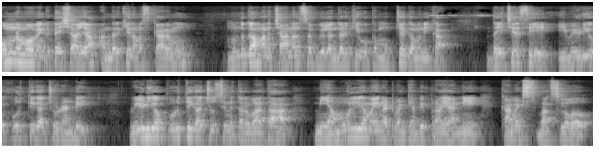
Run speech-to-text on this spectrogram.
ఓం నమో వెంకటేశాయ. అందరికీ నమస్కారము. ముందుగా మన ఛానల్ సభ్యులందరికీ ఒక ముఖ్య గమనిక. దయచేసి ఈ వీడియో పూర్తిగా చూడండి. వీడియో పూర్తిగా చూసిన తర్వాత మీ అమూల్యమైనటువంటి అభిప్రాయాన్ని కామెంట్స్ బాక్స్లో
